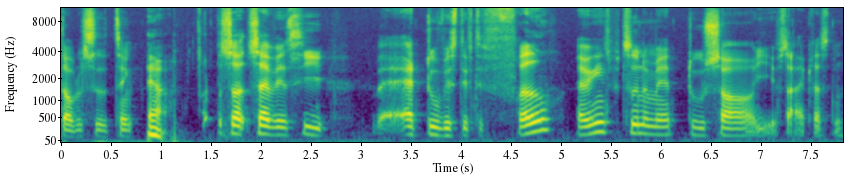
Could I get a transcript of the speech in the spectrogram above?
dobbeltsidet ting. Ja. Så, så jeg vil sige, at du vil stifte fred, er jo ens betydende med, at du så i og sig er kristen.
